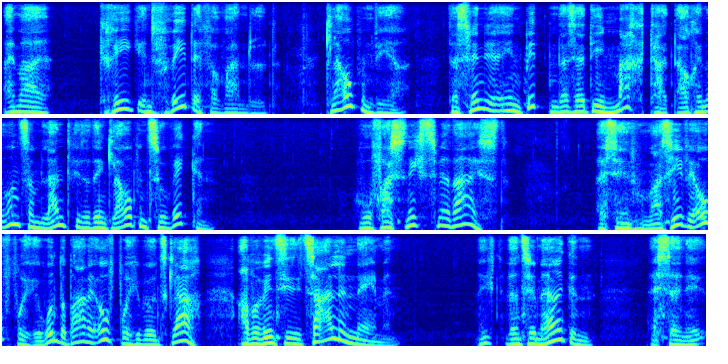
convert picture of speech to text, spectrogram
einmal Krieg in Friede verwandelt, glauben wir, dass wenn wir ihn bitten, dass er die Macht hat, auch in unserem Land wieder den Glauben zu wecken, wo fast nichts mehr da ist. Es sind massive Aufbrüche, wunderbare Aufbrüche bei uns, klar. Aber wenn Sie die Zahlen nehmen, nicht, werden Sie merken, es ist eine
